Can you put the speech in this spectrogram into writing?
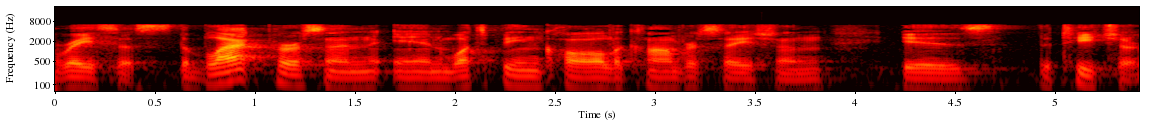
racist. The black person in what's being called a conversation is the teacher.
